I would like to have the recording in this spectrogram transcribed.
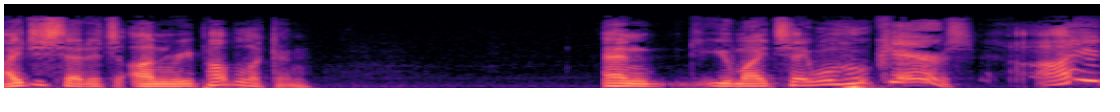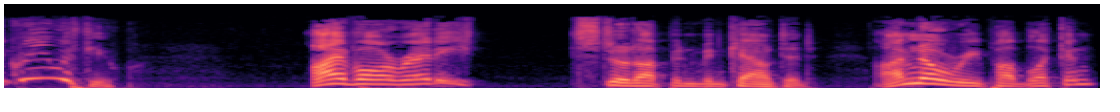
I just said it's unrepublican. And you might say, well, who cares? I agree with you. I've already stood up and been counted. I'm no Republican.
